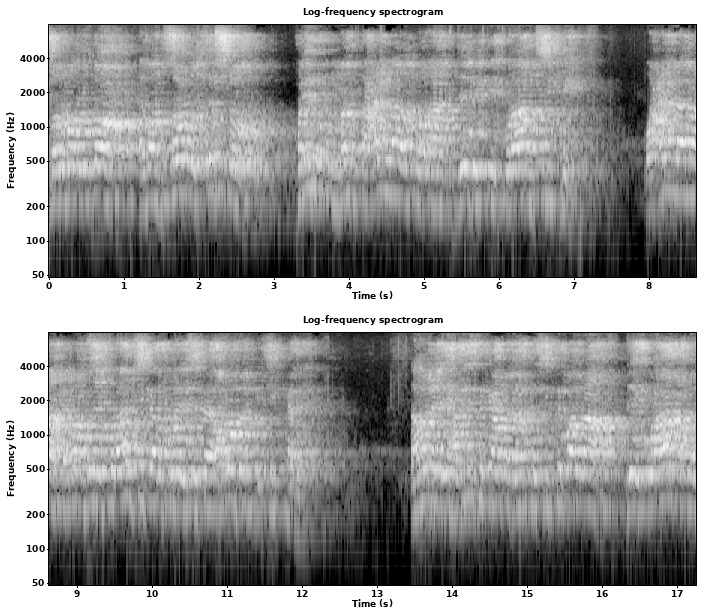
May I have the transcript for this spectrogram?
সর্বোত্তম এবং সর্বশ্রেষ্ঠ যে ব্যক্তি কোরআন শিখে ও আল্লামা এবং সেই কোরআন শিকার করে সেটা অপরজনকে শিক্ষা দেয় তাহলে এই হাদিস থেকে আমরা জানতে শিখতে পারলাম যে কোরআন আমরা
